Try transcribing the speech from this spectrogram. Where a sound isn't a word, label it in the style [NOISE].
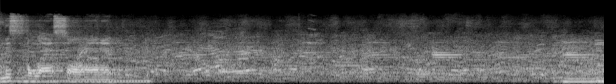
And this is the last song on it.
